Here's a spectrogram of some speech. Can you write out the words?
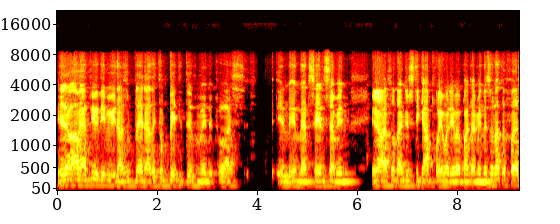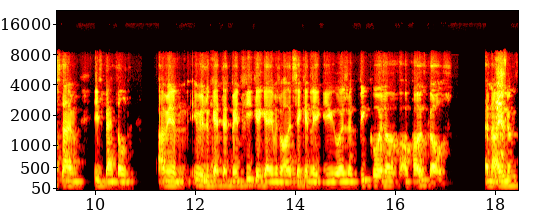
you know, I'm happy with him if he doesn't play another competitive minute for us. In in that sense, I mean, you know, I thought I'd just stick up for him, whatever. But I mean, this is not the first time he's battled. I mean, if you look at that Benfica game as well, the second leg, he was a big cause of, of both goals. And you look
